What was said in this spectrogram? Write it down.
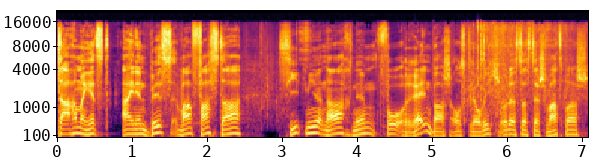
Da haben wir jetzt einen Biss, war fast da. Sieht mir nach einem Forellenbarsch aus, glaube ich. Oder ist das der Schwarzbarsch?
